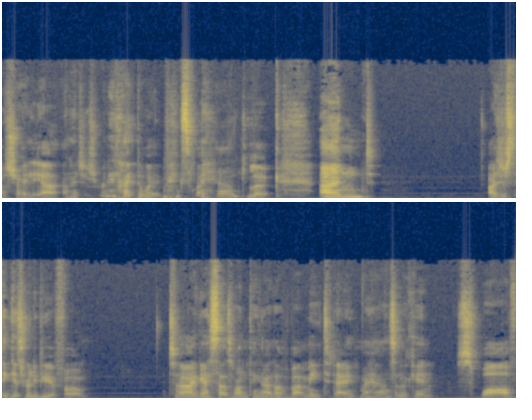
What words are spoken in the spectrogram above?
Australia, and I just really like the way it makes my hand look, and I just think it's really beautiful. So I guess that's one thing I love about me today. My hands are looking suave.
